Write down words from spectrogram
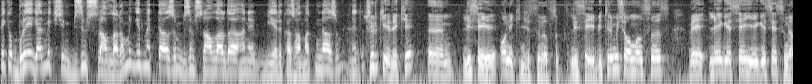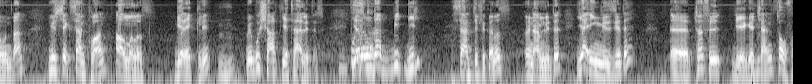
peki buraya gelmek için bizim sınavlara mı girmek lazım? Bizim sınavlarda hani bir yeri kazanmak mı lazım? Nedir? Türkiye'deki e, liseyi 12. sınıflık liseyi bitirmiş olmalısınız ve LGS YGS sınavından 180 puan almanız gerekli ve bu şart yeterlidir. Bu Yanında bir dil sertifikanız önemlidir. Ya İngilizce'de e, TOEFL diye geçen TOEFL.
